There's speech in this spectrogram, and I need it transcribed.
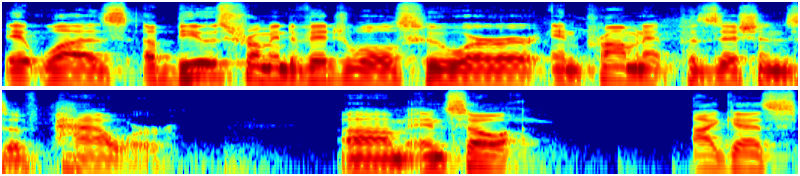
it was abuse from individuals who were in prominent positions of power, um, and so I guess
